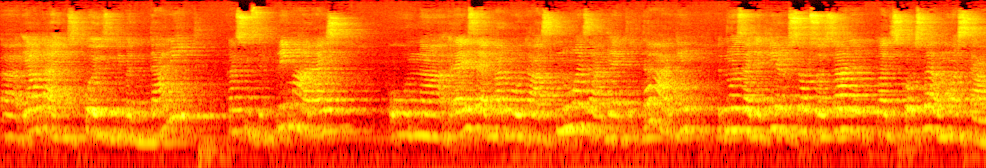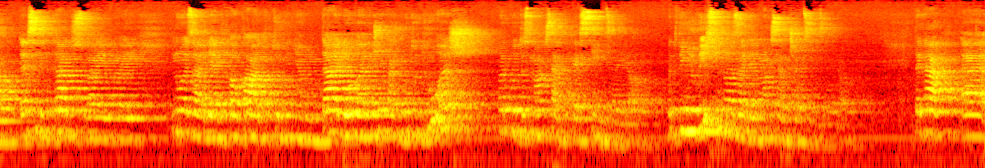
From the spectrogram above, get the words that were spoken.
Uh, jautājums, ko jūs gribat darīt, kas jums ir primārais, un uh, reizēm varbūt tās nozāģēt ir dārgi, bet nozāģēt vienu sauso zaļu, lai tas koks vēl nostāv desmit gadus, vai, vai nozāģēt kaut kādu tur viņam daļu, lai viņš vienkārši būtu drošs, varbūt tas maksā tikai 100 eiro. Bet viņu visu nozāģēt maksā 400 eiro. Tā kā, uh,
